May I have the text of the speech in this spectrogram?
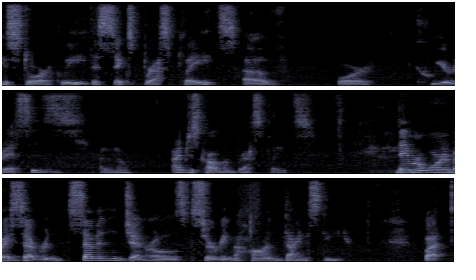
Historically, the six breastplates of, or cuirasses, I don't know. I'm just calling them breastplates. They were worn by seven, seven generals serving the Han dynasty. But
